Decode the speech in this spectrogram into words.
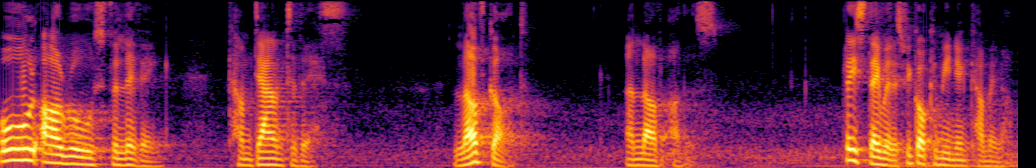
All our rules for living come down to this love God and love others. Please stay with us. We've got communion coming up.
